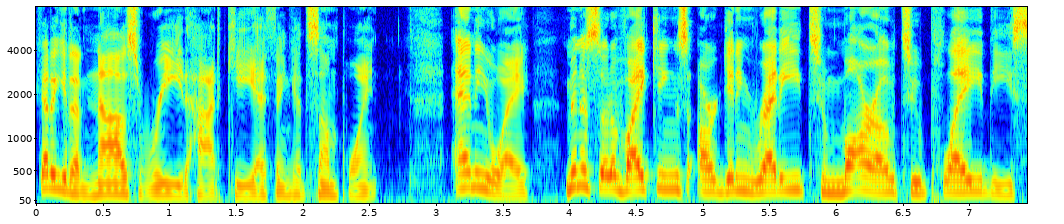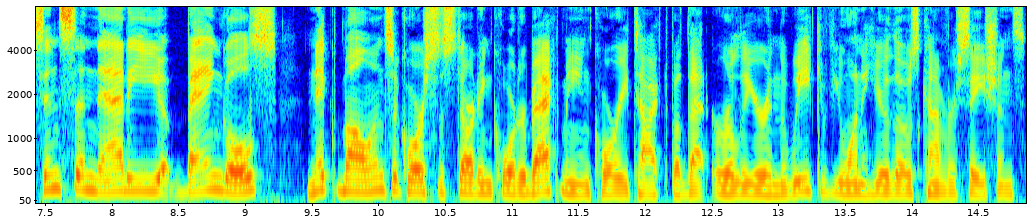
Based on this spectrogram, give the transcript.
Got to get a Naz Reid hotkey, I think, at some point. Anyway, Minnesota Vikings are getting ready tomorrow to play the Cincinnati Bengals. Nick Mullens, of course, the starting quarterback. Me and Corey talked about that earlier in the week. If you want to hear those conversations,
